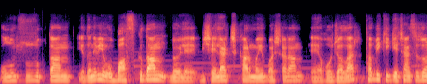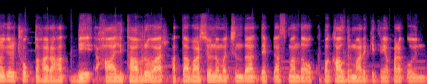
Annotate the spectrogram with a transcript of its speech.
olumsuzluktan ya da ne bileyim o baskıdan böyle bir şeyler çıkarmayı başaran e, hocalar. Tabii ki geçen sezona göre çok daha rahat bir hali tavrı var. Hatta Barcelona maçında deplasmanda o kupa kaldırma hareketini yaparak oyun,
